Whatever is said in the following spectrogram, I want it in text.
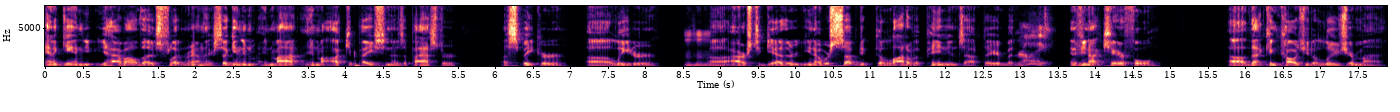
and again, you, you have all those floating around there. So again, in, in my in my occupation as a pastor, a speaker, a leader, Mm-hmm. uh, ours together, you know, we're subject to a lot of opinions out there. But Right. and if you're not careful, uh, that can cause you to lose your mind.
